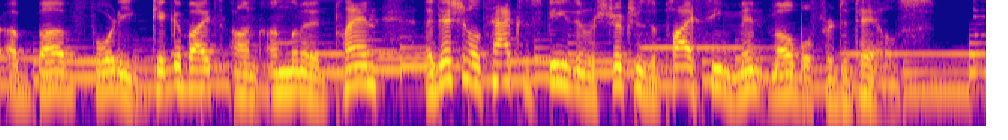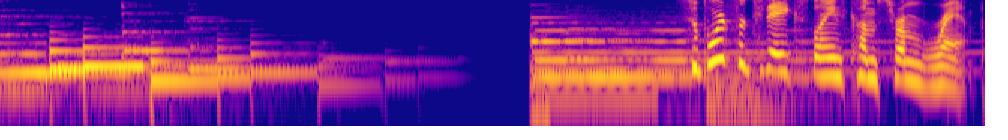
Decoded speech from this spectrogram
above 40 gigabytes on unlimited plan. Additional taxes, fees, and restrictions apply. See Mint Mobile for details. Support for Today Explained comes from Ramp.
